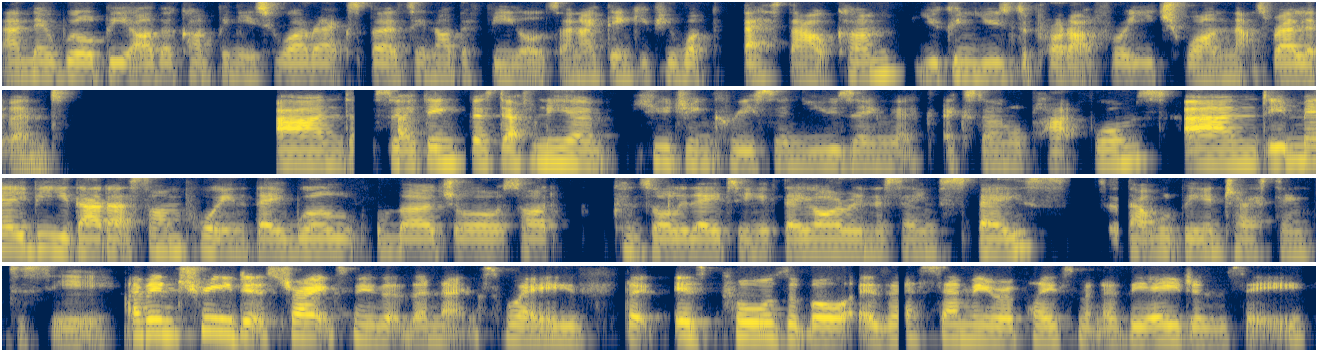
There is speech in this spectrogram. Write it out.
and there will be other companies who are experts in other fields. And I think if you want the best outcome, you can use the product for each one that's relevant. And so I think there's definitely a huge increase in using external platforms. And it may be that at some point they will merge or start consolidating if they are in the same space. So that will be interesting to see. I'm intrigued. It strikes me that the next wave that is plausible is a semi replacement of the agency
